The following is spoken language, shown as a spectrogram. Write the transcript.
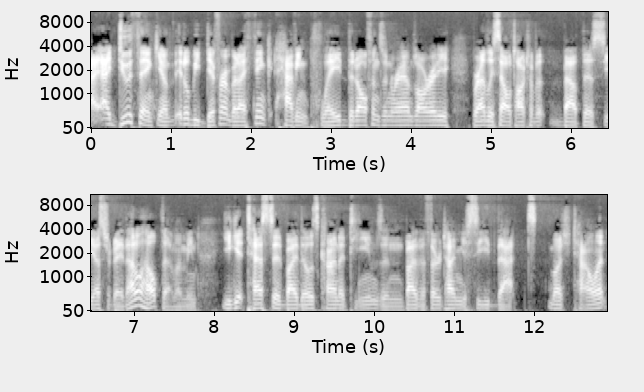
I, I, do think you know it'll be different, but I think having played the Dolphins and Rams already, Bradley Sowell talked about this yesterday. That'll help them. I mean, you get tested by those kind of teams, and by the third time you see that much talent,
